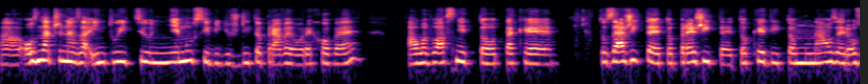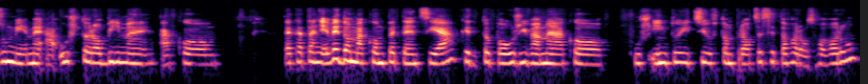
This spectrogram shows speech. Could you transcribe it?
označená za intuíciu nemusí byť vždy to práve orechové, ale vlastne to také, to zažité, to prežité, to, kedy tomu naozaj rozumieme a už to robíme ako taká tá nevedomá kompetencia, keď to používame ako už intuíciu v tom procese toho rozhovoru.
